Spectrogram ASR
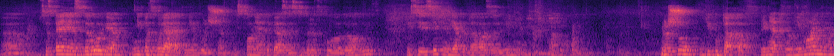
э, состояние здоровья не позволяет мне больше исполнять обязанности городского головы. И в связи с этим я подала заявление об уходе. Прошу депутатов принять во внимание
